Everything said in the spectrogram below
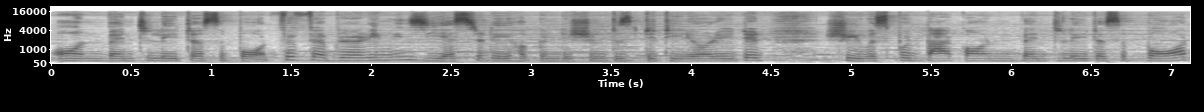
on ventilator support. 5th February means yesterday her condition deteriorated. She was put back on ventilator support.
